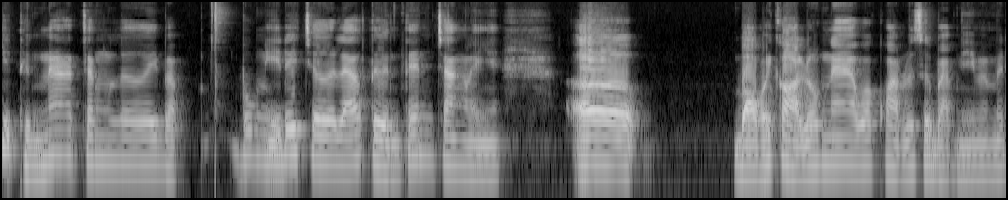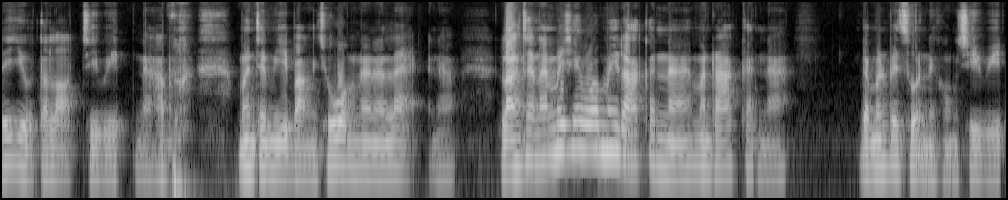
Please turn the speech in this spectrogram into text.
คิดถึงหน้าจังเลยแบบพวกนี้ได้เจอแล้วตื่นเต้นจังอะไรเงี้ยเออบอกไว้ก่อนล่วงหน้าว่าความรู้สึกแบบนี้มันไม่ได้อยู่ตลอดชีวิตนะครับ มันจะมีบางช่วงนั้นนั่นแหละนะหลังจากนั้นไม่ใช่ว่าไม่รักกันนะ มันรักกันนะ แต่มันเป็นส่วนหนึ่งของชีวิต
